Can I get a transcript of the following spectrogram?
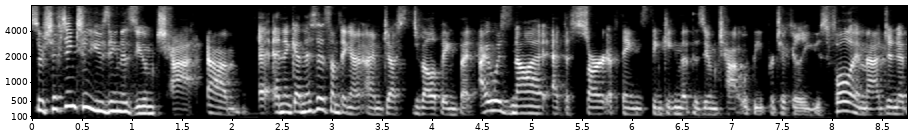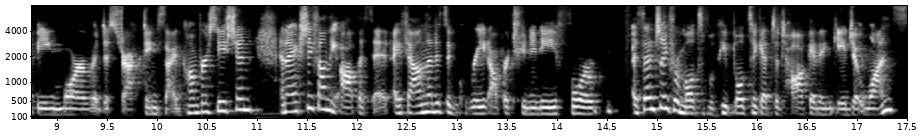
So shifting to using the Zoom chat, um, and again, this is something I, am just developing, but I was not at the start of things thinking that the Zoom chat would be particularly useful. I imagined it being more of a distracting side conversation, and I actually found the opposite. I found that it's a great opportunity for essentially for multiple people to get to talk and engage at once.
